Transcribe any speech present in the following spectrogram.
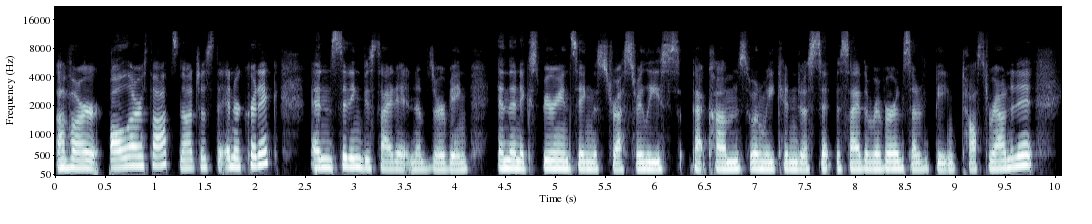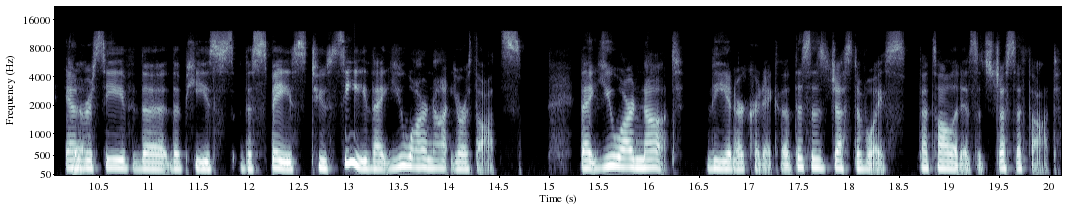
of our all our thoughts, not just the inner critic, and sitting beside it and observing and then experiencing the stress release that comes when we can just sit beside the river instead of being tossed around in it and yeah. receive the the peace, the space to see that you are not your thoughts. That you are not the inner critic, that this is just a voice. That's all it is. It's just a thought.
